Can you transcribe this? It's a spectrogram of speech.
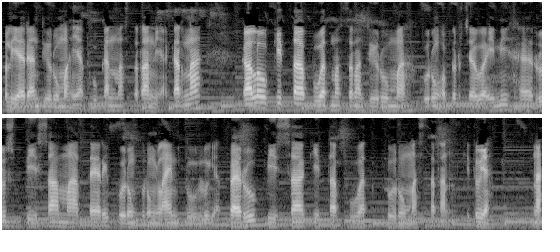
peliharaan di rumah ya, bukan masteran ya? Karena kalau kita buat masteran di rumah burung oper Jawa ini harus bisa materi burung-burung lain dulu ya baru bisa kita buat burung masteran gitu ya. Nah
